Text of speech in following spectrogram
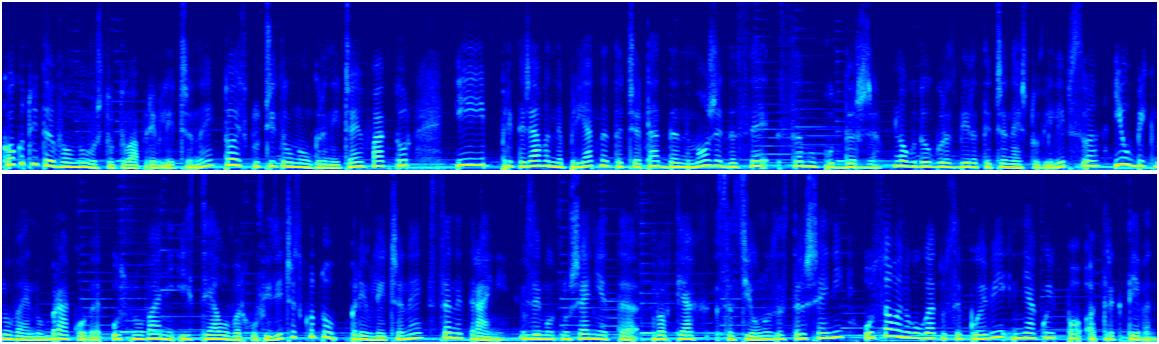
Колкото и да е вълнуващо това привличане, то е изключително ограничен фактор и притежава неприятната черта да не може да се самоподдържа. Много дълго разбирате, че нещо ви липсва и обикновено бракове, основани изцяло върху физическото привличане, са нетрайни. Взаимоотношенията в тях са силно застрашени, особено когато се появи някой по-атрактивен.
